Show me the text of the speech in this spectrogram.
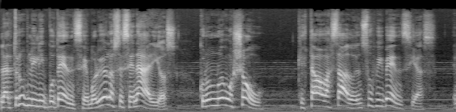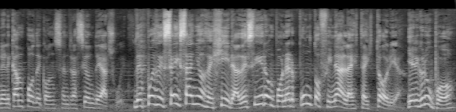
la troupe liliputense volvió a los escenarios con un nuevo show que estaba basado en sus vivencias en el campo de concentración de Auschwitz. Después de seis años de gira, decidieron poner punto final a esta historia y el grupo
